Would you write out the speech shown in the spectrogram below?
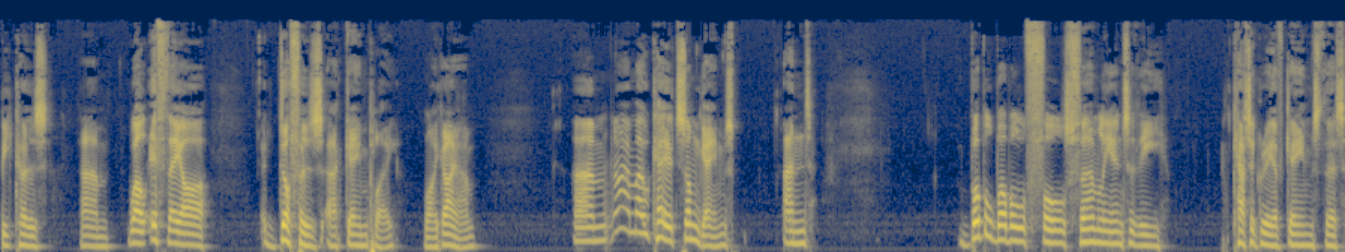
because um, well, if they are duffers at gameplay, like I am, um, I'm okay at some games, and Bubble Bobble falls firmly into the category of games that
